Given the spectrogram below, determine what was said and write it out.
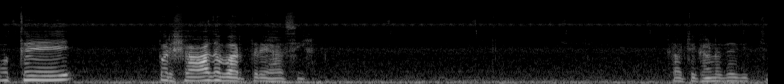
ਉੱਥੇ ਪ੍ਰਸ਼ਾਦ ਵਰਤ ਰਿਹਾ ਸੀ। ਸੱਚਖੰਡ ਦੇ ਵਿੱਚ।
